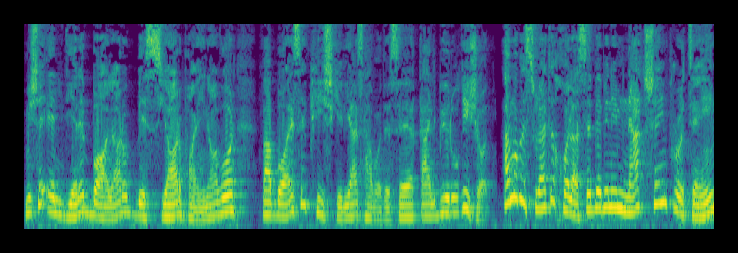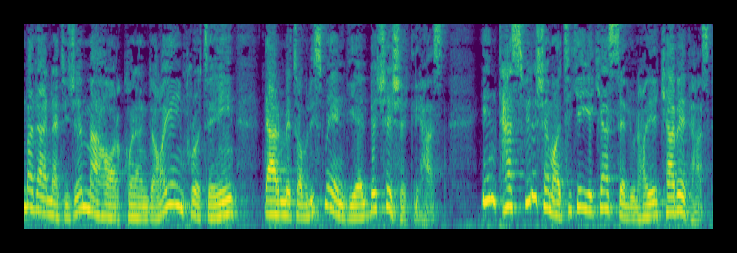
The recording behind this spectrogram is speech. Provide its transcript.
میشه LDL بالا رو بسیار پایین آورد و باعث پیشگیری از حوادث قلبی روغی شد. اما به صورت خلاصه ببینیم نقش این پروتئین و در نتیجه مهار کننده های این پروتئین در متابولیسم LDL به چه شکلی هست. این تصویر شماتیک یکی از سلول های کبد هست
